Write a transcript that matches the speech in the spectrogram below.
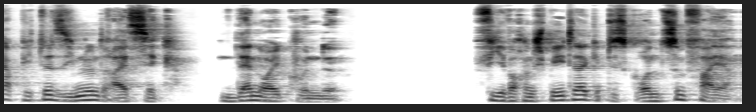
Kapitel 37 Der Neukunde Vier Wochen später gibt es Grund zum Feiern.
